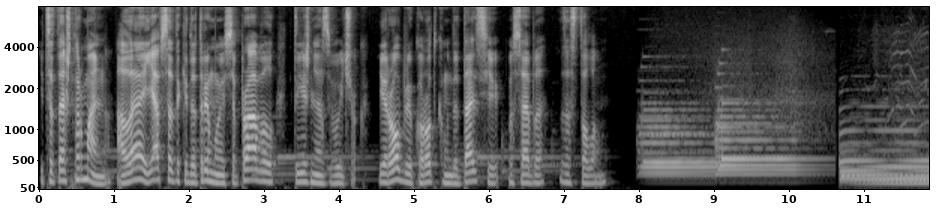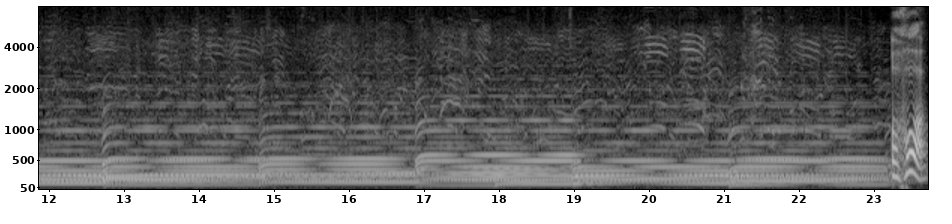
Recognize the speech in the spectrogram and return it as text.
І це теж нормально. Але я все-таки дотримуюся правил тижня звичок і роблю коротку медитацію у себе за столом. Ого,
